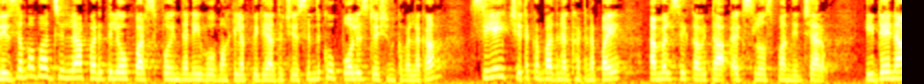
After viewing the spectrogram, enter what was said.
నిజామాబాద్ జిల్లా పరిధిలో పర్స్ పోయిందని ఓ మహిళ ఫిర్యాదు చేసేందుకు పోలీస్ స్టేషన్కు వెళ్ళగా సీఐ చితకబాదిన ఘటనపై ఎమ్మెల్సీ కవిత ఎక్స్లో స్పందించారు. ఇదేనా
